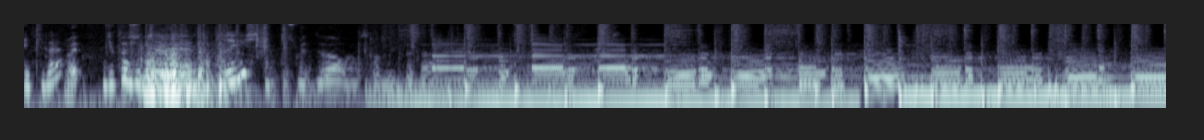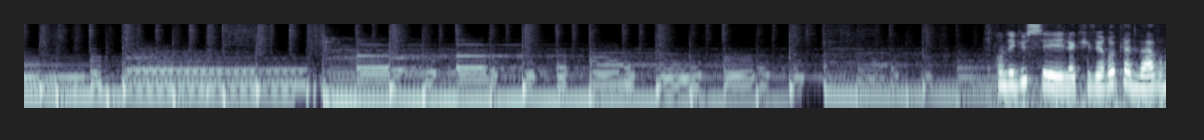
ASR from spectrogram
Et puis voilà. Ouais. Du coup, on goûte, euh, on déguste. On peut se mettre dehors, on sera qu'on déguste, c'est la cuvée Replat de Vavre.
